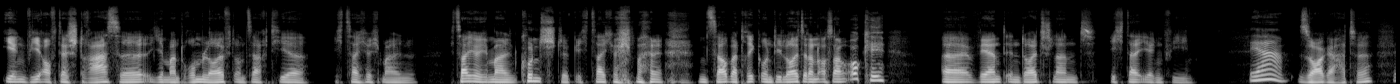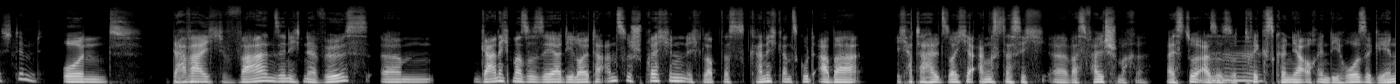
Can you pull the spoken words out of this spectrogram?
irgendwie auf der Straße jemand rumläuft und sagt, hier, ich zeige euch mal, ich zeige euch mal ein Kunststück, ich zeige euch mal einen Zaubertrick und die Leute dann auch sagen, okay, äh, während in Deutschland ich da irgendwie Ja, Sorge hatte. das stimmt. Und da war ich wahnsinnig nervös, ähm, gar nicht mal so sehr die Leute anzusprechen. Ich glaube, das kann ich ganz gut, aber ich hatte halt solche Angst, dass ich äh, was falsch mache. Weißt du, also so Ah. Tricks können ja auch in die Hose gehen.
